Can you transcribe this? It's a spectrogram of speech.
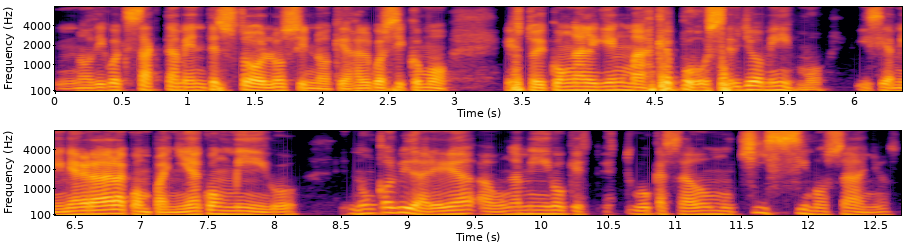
no digo exactamente solo, sino que es algo así como estoy con alguien más que puedo ser yo mismo. Y si a mí me agrada la compañía conmigo, nunca olvidaré a, un amigo que estuvo casado muchísimos años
